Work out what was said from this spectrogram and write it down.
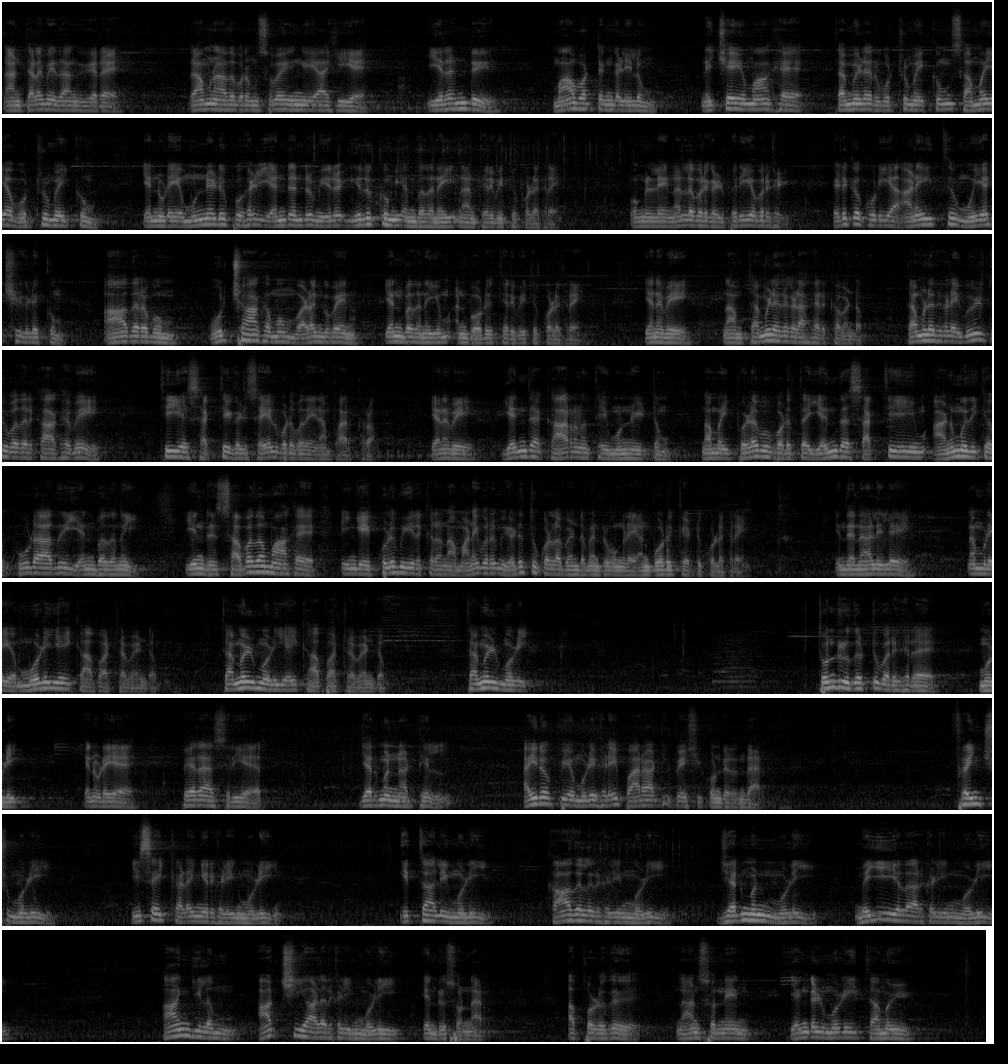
நான் தலைமை தாங்குகிற ராமநாதபுரம் சிவகங்கை ஆகிய இரண்டு மாவட்டங்களிலும் நிச்சயமாக தமிழர் ஒற்றுமைக்கும் சமய ஒற்றுமைக்கும் என்னுடைய முன்னெடுப்புகள் என்றென்றும் இரு இருக்கும் என்பதனை நான் தெரிவித்துக் கொள்கிறேன். உங்களிலே நல்லவர்கள் பெரியவர்கள் எடுக்கக்கூடிய அனைத்து முயற்சிகளுக்கும் ஆதரவும் உற்சாகமும் வழங்குவேன் என்பதனையும் அன்போடு தெரிவித்துக் கொள்கிறேன். எனவே நாம் தமிழர்களாக இருக்க வேண்டும். தமிழர்களை வீழ்த்துவதற்காகவே தீய சக்திகள் செயல்படுவதை நாம் பார்க்கிறோம். எனவே எந்த காரணத்தை முன்னிட்டும் நம்மை பிளவுபடுத்த எந்த சக்தியையும் அனுமதிக்கக்கூடாது என்பதனை இன்று சபதமாக இங்கே குழுமியிருக்கிற நாம் அனைவரும் எடுத்துக்கொள்ள வேண்டும் என்று உங்களை அன்போடு கேட்டுக்கொள்கிறேன். இந்த நாளிலே நம்முடைய மொழியை காப்பாற்ற வேண்டும். தமிழ் மொழியை காப்பாற்ற வேண்டும். தமிழ் மொழி தொன்று தொட்டு வருகிற மொழி. என்னுடைய பேராசிரியர் ஜெர்மன் நாட்டில் ஐரோப்பிய மொழிகளை பாராட்டி பேசி கொண்டிருந்தார். பிரெஞ்சு மொழி இசைக்கலைஞர்களின் மொழி இத்தாலி மொழி காதலர்களின் மொழி ஜெர்மன் மொழி மெய்யியலாளர்களின் மொழி ஆங்கிலம் ஆட்சியாளர்களின் மொழி என்று சொன்னார். அப்பொழுது நான் சொன்னேன் எங்கள் மொழி தமிழ்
